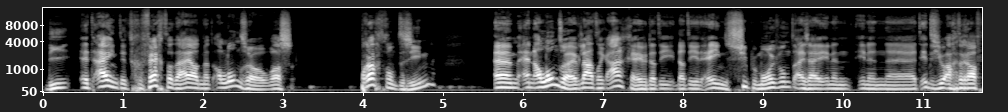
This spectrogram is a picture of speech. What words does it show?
Die, het eind, het gevecht dat hij had met Alonso, was prachtig om te zien. Ehm, en Alonso heeft later ook aangegeven dat hij, dat hij het één super mooi vond. Hij zei in, een, in een, eh, het interview achteraf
